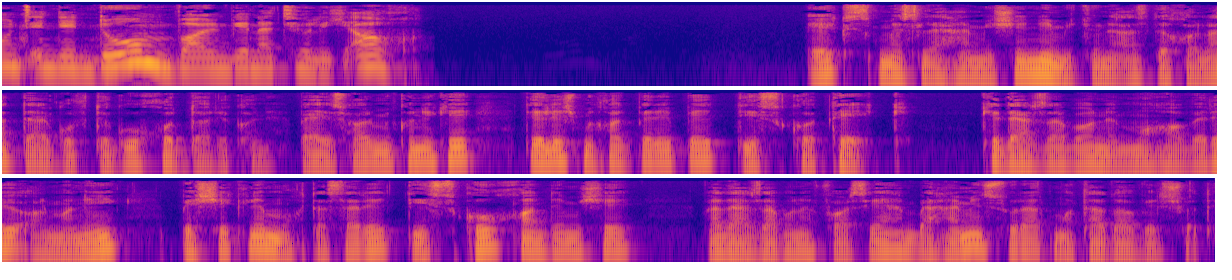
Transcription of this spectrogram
Und in den Dom wollen wir natürlich auch. اکس مثل همیشه نمی‌تونه از دخالت در گفتگو خودداری کنه و اظهار می‌کنه که دلش می‌خواد بره به دیسکوتک که در زبان محاوره آلمانی به شکل مختصر دیسکو خوانده میشه و در زبان فارسی هم به همین صورت متداول شده.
